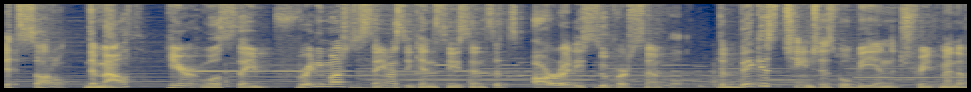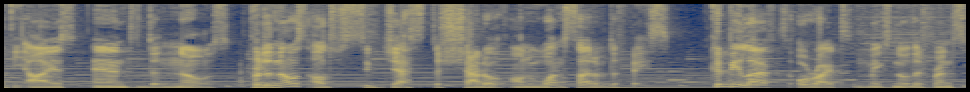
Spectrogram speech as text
It's subtle. The mouth here we'll stay pretty much the same as you can see since it's already super simple. The biggest changes will be in the treatment of the eyes and the nose. For the nose, I'll just suggest the shadow on one side of the face. Could be left or right, makes no difference.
